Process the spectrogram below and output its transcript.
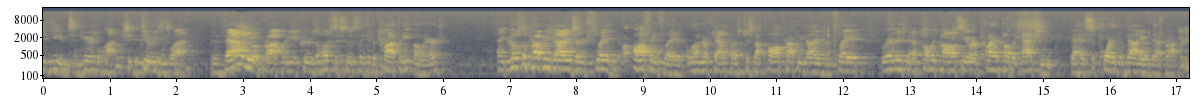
to use, and here's why. You see the two reasons why. The value of property accrues almost exclusively to the property owner, and coastal property values are inflated, are often inflated. Along North Carolina coast, just about all property values are inflated where there's been a public policy or a prior public action that has supported the value of that property.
